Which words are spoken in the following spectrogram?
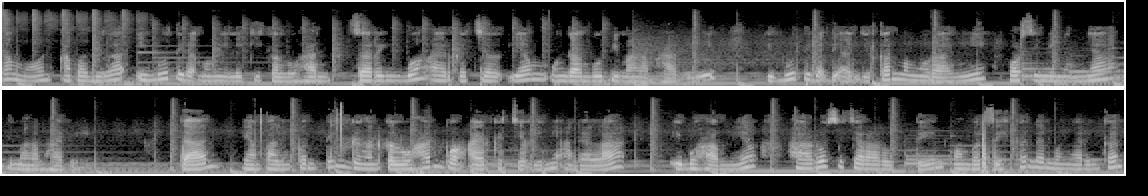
Namun, apabila ibu tidak memiliki keluhan sering buang air kecil yang mengganggu di malam hari, ibu tidak dianjurkan mengurangi porsi minumnya di malam hari. Dan yang paling penting dengan keluhan buang air kecil ini adalah ibu hamil harus secara rutin membersihkan dan mengeringkan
